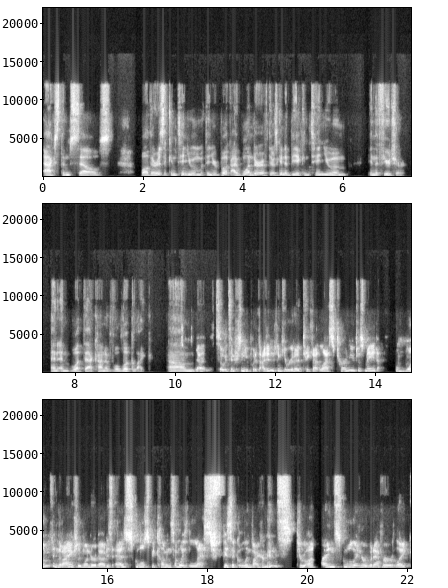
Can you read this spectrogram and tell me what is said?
acts themselves while there is a continuum within your book, I wonder if there's going to be a continuum in the future and and what that kind of will look like. Um, yeah, so it's interesting you put it. I didn't think you were going to take that last turn you just made. One thing that I actually wonder about is as schools become, in some ways, less physical environments through online schooling or whatever, like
